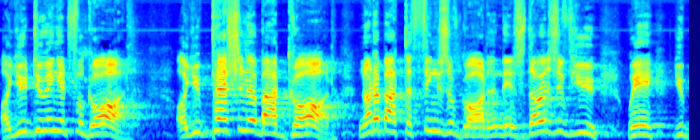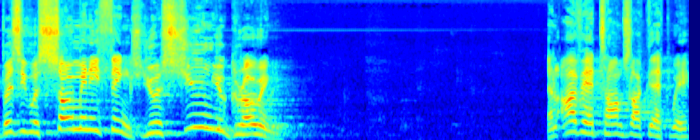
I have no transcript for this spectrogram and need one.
Are you doing it for God? Are you passionate about God, not about the things of God? And there's those of you where you're busy with so many things, you assume you're growing. And I've had times like that where,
